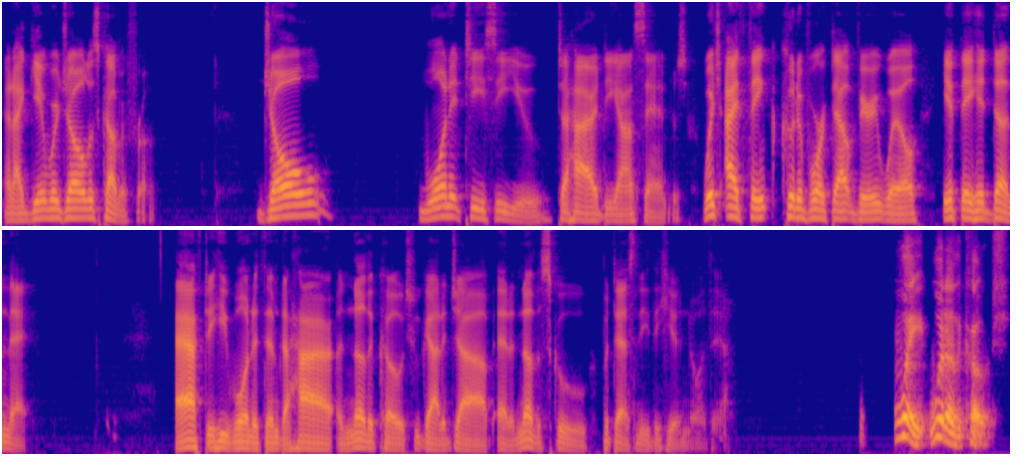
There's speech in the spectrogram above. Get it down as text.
And I get where Joel is coming from. Joel wanted TCU to hire Deion Sanders, which I think could have worked out very well if they had done that. After he wanted them to hire another coach who got a job at another school, but that's neither here nor there. Wait, what other coach?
